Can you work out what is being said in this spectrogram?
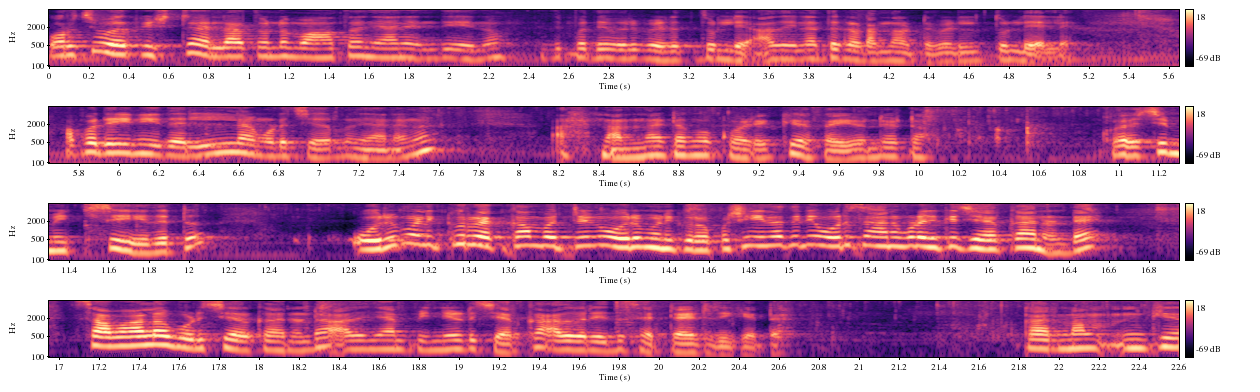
കുറച്ച് പേർക്ക് ഇഷ്ടമല്ലാത്തതുകൊണ്ട് മാത്രം ഞാൻ എന്ത് ചെയ്യുന്നു? ഇതിപ്പോൾ ദേ ഒരു വെളുത്തുള്ളി അതിനകത്ത് കിടന്നോട്ടെ വെളുത്തുള്ളി അല്ലേ അപ്പോൾ ദേ ഇനി ഇതെല്ലാം കൂടെ ചേർന്ന് ഞാനങ്ങ് നന്നായിട്ട് നന്നായിട്ടങ്ങ് കുഴയ്ക്കുക കൈ കൊണ്ട് കേട്ടോ. കുഴച്ച് മിക്സ് ചെയ്തിട്ട് ഒരു മണിക്കൂർ വെക്കാൻ പറ്റുമെങ്കിൽ ഒരു മണിക്കൂർ പക്ഷേ ഇതിനകത്ത് ഇനി ഒരു സാധനം കൂടെ എനിക്ക് ചേർക്കാനുണ്ടേ. സവാള പൊടി ചേർക്കാനുണ്ട്. അത് ഞാൻ പിന്നീട് ചേർക്കാം. അതുവരെ ഇത് സെറ്റായിട്ടിരിക്കട്ടെ കാരണം എനിക്ക്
